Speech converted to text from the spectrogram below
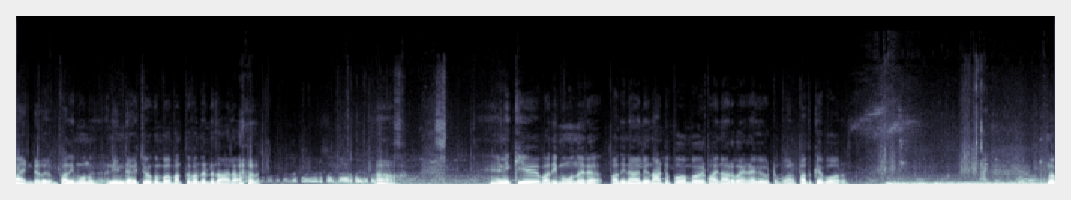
ആ എന്റെത് പതിമൂന്ന്. നിന്റെ വെച്ച് നോക്കുമ്പോൾ പത്ത് പന്ത്രണ്ട് ധാരാളമാണ് ആ. എനിക്ക് പതിമൂന്നര പതിനാല് നാട്ടിൽ പോകുമ്പോൾ ഒരു പതിനാറ് പതിനേഴൊക്കെ കിട്ടും. പതുക്കെ പോവാറ്. എന്നാ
